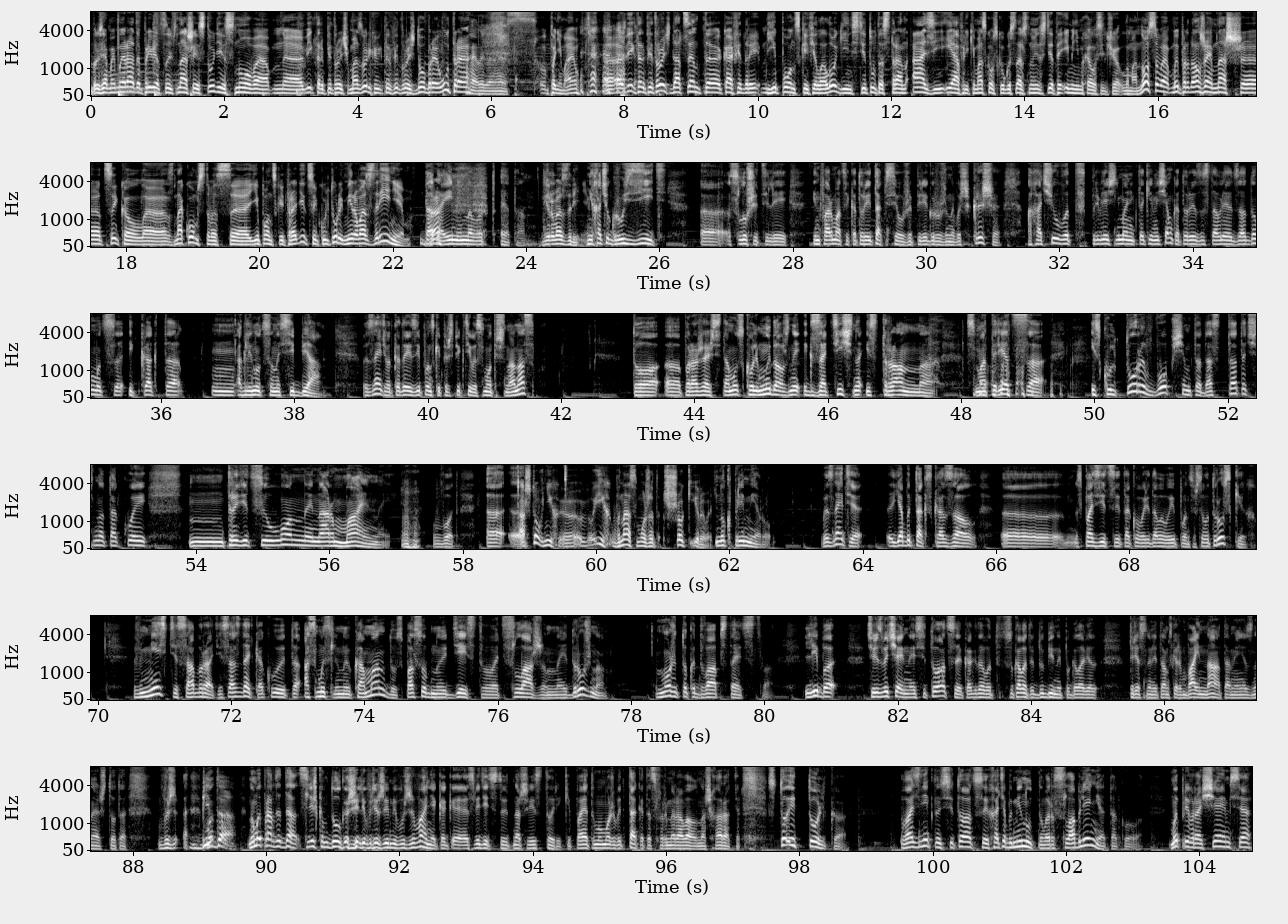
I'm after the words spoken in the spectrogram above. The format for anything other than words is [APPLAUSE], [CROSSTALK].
Друзья мои, мы рады приветствовать в нашей студии снова э, Виктор Петрович Мазурик. Виктор Петрович, доброе утро. Понимаю. Э, Виктор Петрович, доцент э, кафедры японской филологии Института стран Азии и Африки Московского государственного университета имени Михаила Васильевича Ломоносова. Мы продолжаем наш э, цикл знакомства с японской традицией, культурой, мировоззрением. Да, да, именно вот это. Мировоззрение. Не хочу грузить э, слушателей информацией, которые и так все уже перегружены выше крыши, а хочу вот привлечь внимание к таким вещам, которые заставляют задуматься и как-то м, оглянуться на себя. Вы знаете, вот когда из японской перспективы смотришь на нас, то э, поражаешься тому, сколь мы должны экзотично и странно смотреться из культуры, в общем-то, достаточно такой м, традиционной, нормальной. Вот. Э, э, А что в них, э, их в нас может шокировать? Ну, к примеру, вы знаете, я бы так сказал э, с позиции такого рядового японца, что вот русских вместе собрать и создать какую-то осмысленную команду, способную действовать слаженно и дружно, может только два обстоятельства. Либо чрезвычайная ситуация, когда вот суковатой дубиной по голове треснули, там, скажем, война, там, я не знаю, что-то. Выж- Беда. Мы- но мы, правда, да, слишком долго [LAUGHS] жили в режиме выживания, как э, свидетельствуют наши историки. Поэтому, может быть, так это сформировало наш характер. Стоит только возникнуть ситуации хотя бы минутного расслабления такого, мы превращаемся,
